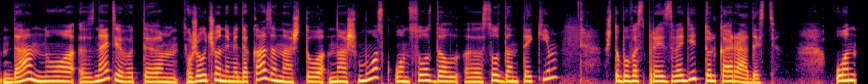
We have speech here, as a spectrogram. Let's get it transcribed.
Да, но знаете, вот э, уже учеными доказано, что наш мозг, он создал, э, создан таким, чтобы воспроизводить только радость он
